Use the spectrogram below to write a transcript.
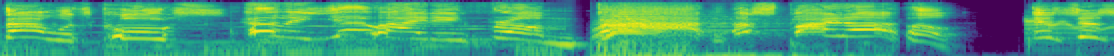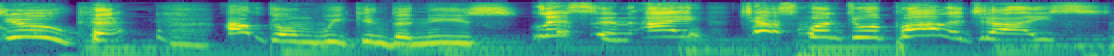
that was close. Who are you hiding from? Ah, a spider. Oh, it's just you. I've gone weak in the knees. Listen, I just want to apologize.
